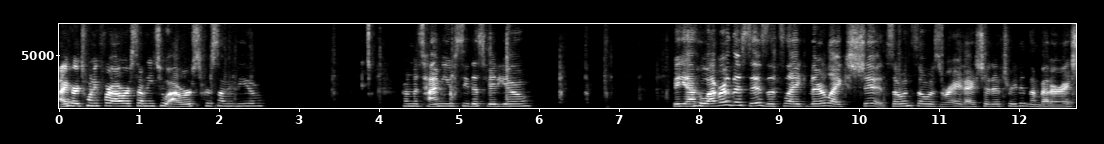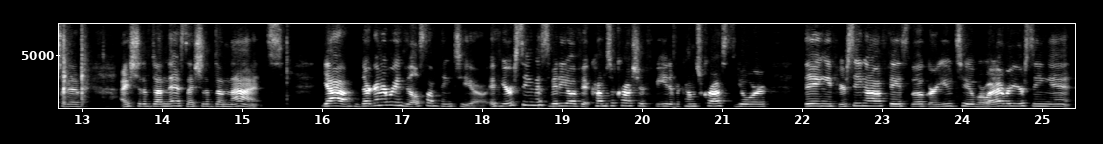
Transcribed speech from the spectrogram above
I heard 24 hours, 72 hours for some of you. From the time you see this video, but yeah, whoever this is, it's like they're like shit. So and so is right. I should have treated them better. I should have, I should have done this. I should have done that. Yeah, they're gonna reveal something to you. If you're seeing this video, if it comes across your feed, if it comes across your thing, if you're seeing on Facebook or YouTube or whatever you're seeing it,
